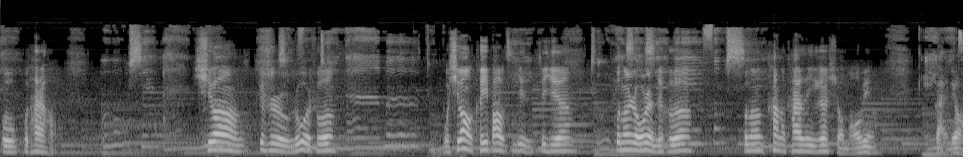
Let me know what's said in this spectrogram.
不不太好。希望就是，如果说，我希望我可以把我自己这些不能容忍的和不能看得开的一个小毛病改掉，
